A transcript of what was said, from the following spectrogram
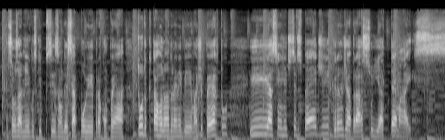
para seus amigos que precisam desse apoio aí para acompanhar tudo que está rolando na NBA mais de perto. E assim a gente se despede. Grande abraço e até mais.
